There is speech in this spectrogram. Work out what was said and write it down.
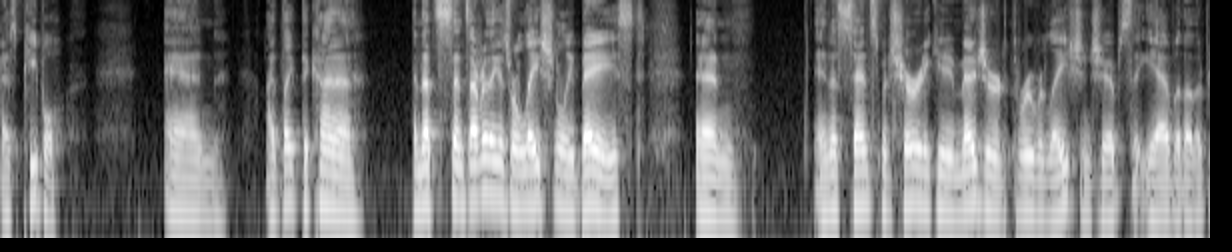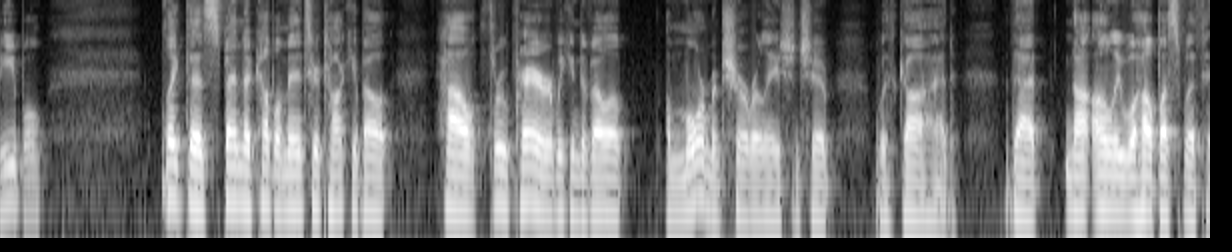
as people. And I'd like to kind of, and that's since everything is relationally based, and in a sense, maturity can be measured through relationships that you have with other people. I'd like to spend a couple minutes here talking about how through prayer we can develop a more mature relationship with God that not only will help us with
